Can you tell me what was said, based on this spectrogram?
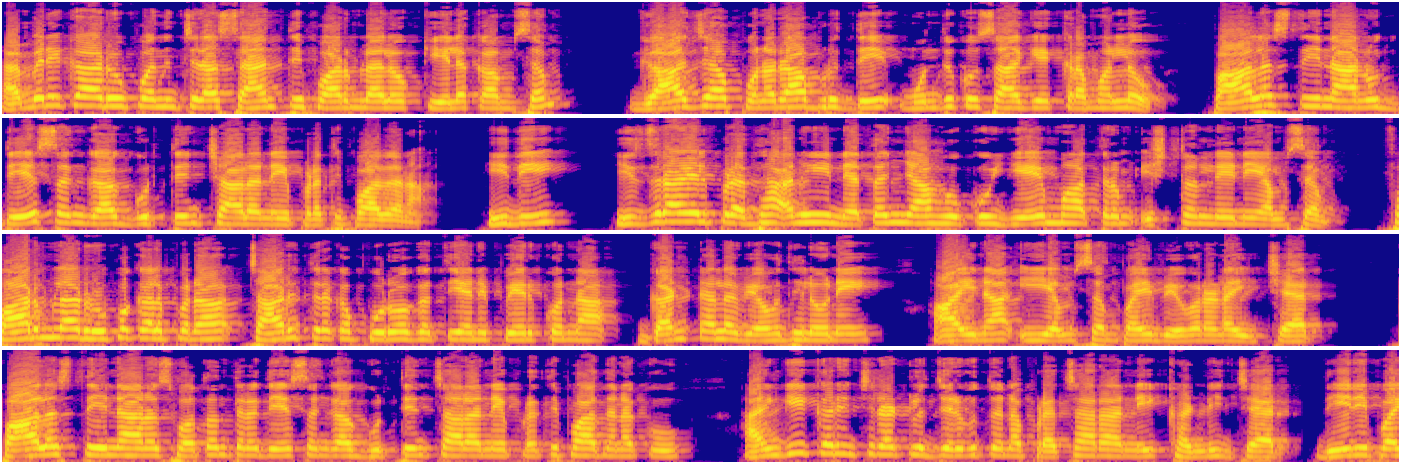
అమెరికా రూపొందించిన శాంతి ఫార్ములాలో కీలక అంశం గాజా పునరాభివృద్ధి ముందుకు సాగే క్రమంలో పాలస్తీనాను దేశంగా గుర్తించాలనే ప్రతిపాదన. ఇది ఇజ్రాయెల్ ప్రధాని నెతన్యాహుకు ఏమాత్రం ఇష్టం లేని అంశం. ఫార్ములా రూపకల్పన చారిత్రక పురోగతి అని పేర్కొన్న గంటల వ్యవధిలోనే ఆయన ఈ అంశంపై వివరణ ఇచ్చారు. పాలస్తీనాను స్వతంత్ర దేశంగా గుర్తించాలనే ప్రతిపాదనకు అంగీకరించినట్లు జరుగుతున్న ప్రచారాన్ని ఖండించారు. దీనిపై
